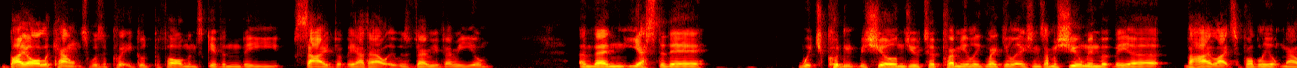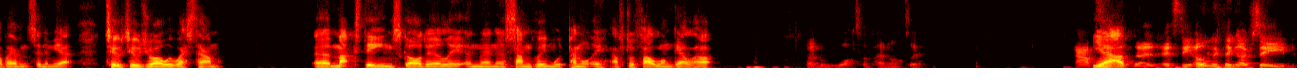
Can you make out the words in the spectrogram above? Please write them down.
by all accounts was a pretty good performance given the side that they had out. It was very, very young. And then yesterday, which couldn't be shown due to Premier League regulations, I'm assuming that the uh, the highlights are probably up now, but I haven't seen them yet. 2 2 draw with West Ham. Uh, Max Dean scored early, and then a Sam Greenwood penalty after a foul on Gelhardt. And what a penalty. Yeah, I- it's the only thing I've seen,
